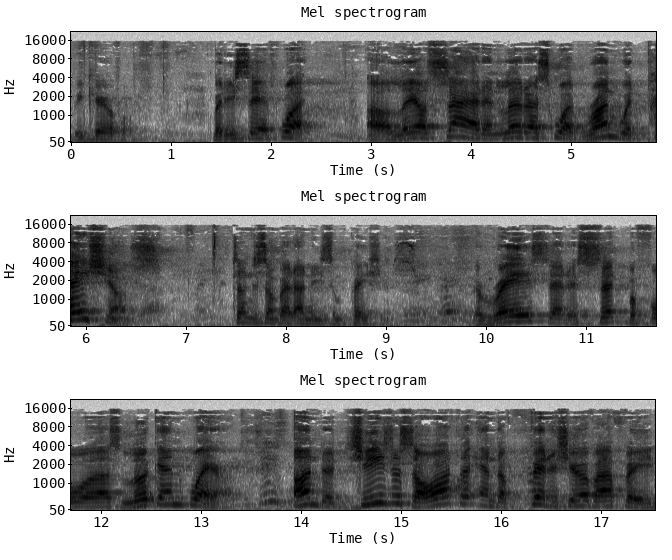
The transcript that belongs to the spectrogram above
Be careful. But he said, what? Uh, lay aside and let us what? Run with patience. Tell to somebody, I need some patience. The race that is set before us, looking where? Under Jesus, the author and the finisher of our faith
